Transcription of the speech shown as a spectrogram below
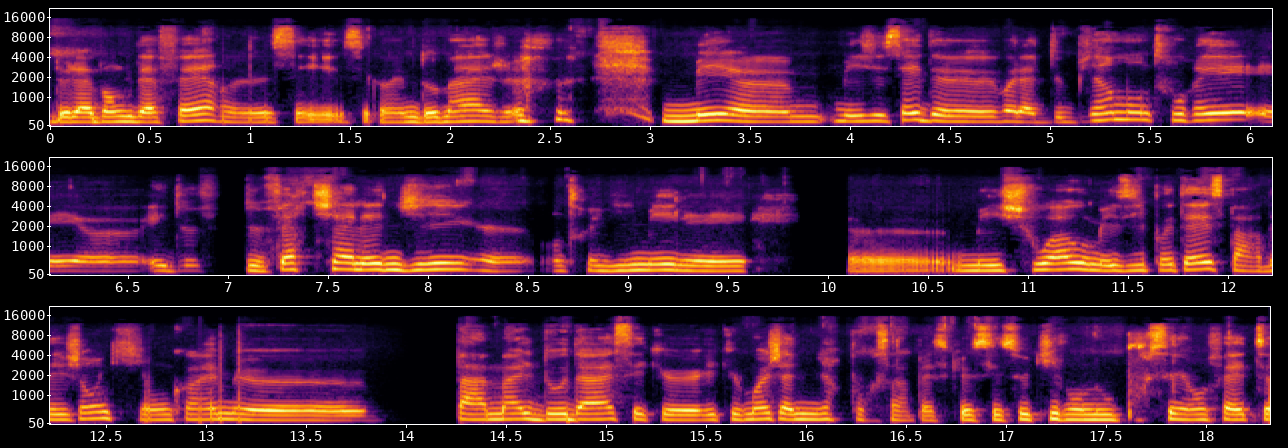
de la banque d'affaires. euh, C'est quand même dommage. mais euh, mais de voilà de bien m'entourer et euh, et de de faire challenger entre guillemets les mes choix ou mes hypothèses par des gens qui ont quand même pas mal d'audace et que, et que moi j'admire pour ça parce que c'est ceux qui vont nous pousser en fait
